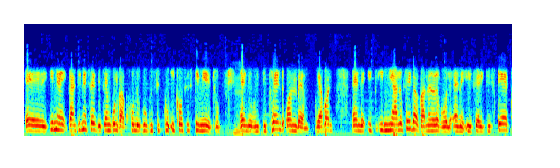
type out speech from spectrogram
Eh ine kanti ine service enkulu kakhulu ku ecosystem yethu. And we depend on them uyabona? And it inyalo seyiba vulnerable and disturb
